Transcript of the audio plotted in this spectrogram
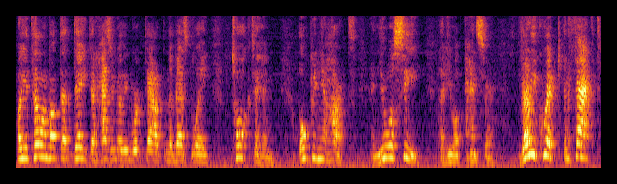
Or you tell him about that date that hasn't really worked out in the best way. Talk to him. Open your heart, and you will see that he will answer very quick. In fact,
